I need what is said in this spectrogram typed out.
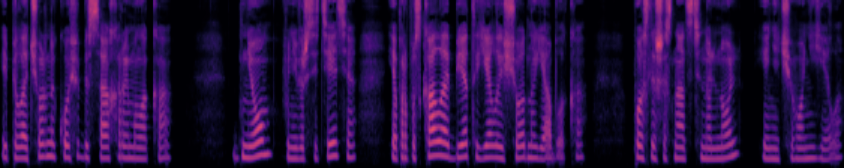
и пила черный кофе без сахара и молока. Днем в университете я пропускала обед и ела еще одно яблоко. После 16.00 я ничего не ела.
